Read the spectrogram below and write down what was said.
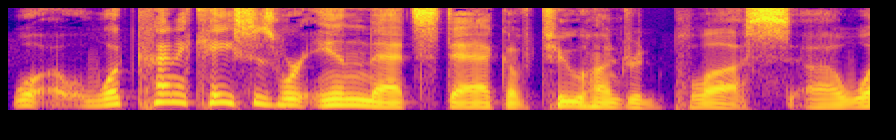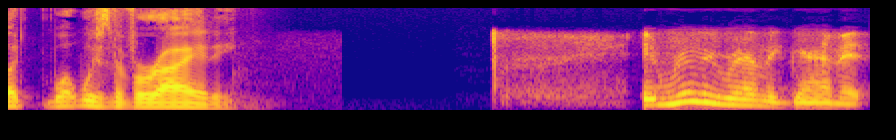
what, what kind of cases were in that stack of 200 plus? Uh, what what was the variety? It really ran the gamut.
